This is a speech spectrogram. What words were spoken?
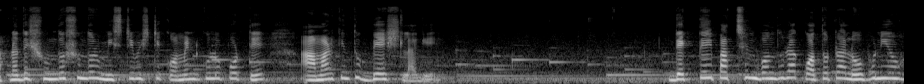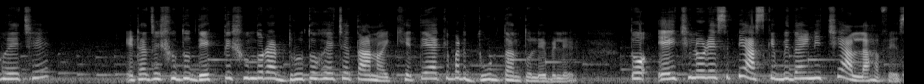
আপনাদের সুন্দর সুন্দর মিষ্টি মিষ্টি কমেন্টগুলো পড়তে আমার কিন্তু বেশ লাগে। দেখতেই পাচ্ছেন বন্ধুরা কতটা লোভনীয় হয়েছে। এটা যে শুধু দেখতে সুন্দর আর দ্রুত হয়েছে তা নয়, খেতে একেবারে দুর্দান্ত লেভেলের। তো এই ছিল রেসিপি আজকে বিদায় নিচ্ছি, আল্লাহ হাফেজ।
